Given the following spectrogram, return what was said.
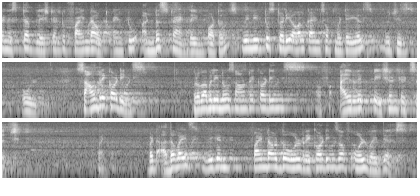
and establish and to find out and to understand the importance, we need to study all kinds of materials which is old. Sound recordings, probably no sound recordings of Ayurvedic patient itself. Fine. But otherwise, we can find out the old recordings of old Vaidyas.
